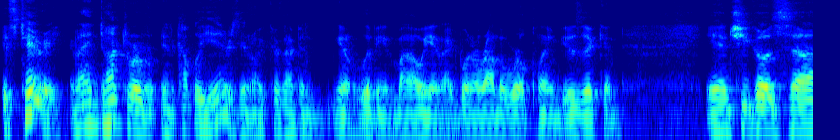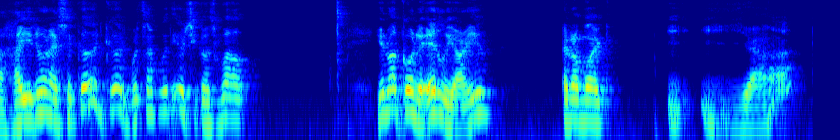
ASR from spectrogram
it's Terry. And I hadn't talked to her in a couple of years, you know, because I've been, you know, living in Maui and I went around the world playing music. And and she goes, uh, how you doing? I said, good, good. What's up with you? She goes, well, you're not going to Italy, are you? And I'm like, yeah,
